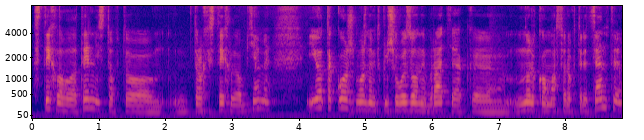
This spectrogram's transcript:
стихла волатильність, тобто трохи стихли об'єми. От також можна від ключової зони брати як е, 0,43 центи,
